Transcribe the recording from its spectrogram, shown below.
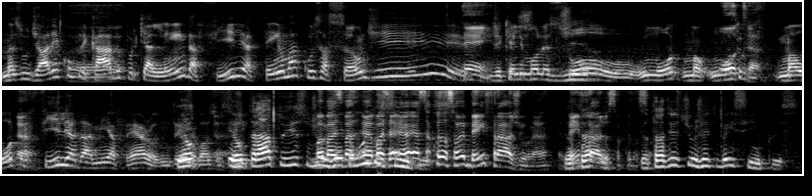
Mas o Jalen é complicado porque além da filha tem uma acusação de Tem. de que ele molestou um outro, uma, um Outra. outro- uma outra É. filha da Mia Farrow, não tem um Eu, negócio assim. eu trato isso de um Mas, mas, jeito mas, é, muito mas é- simples. essa acusação é bem frágil, né? É bem eu, tra- frágil essa acusação. eu trato isso de um jeito bem simples.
